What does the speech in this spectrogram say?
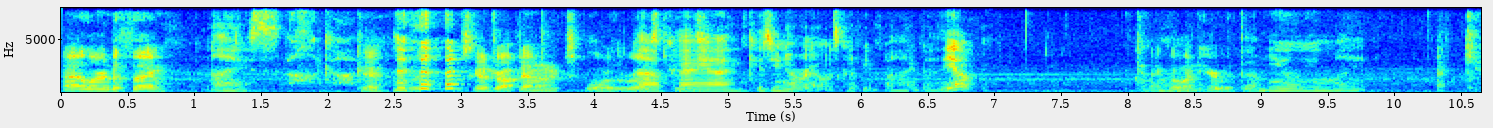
I learned a thing. Nice. Oh, God. Okay, I'm just gonna drop down and explore the rest. Okay, yeah, because you never know what's going to be behind it. Yep, Can I go in here with them? you you might. I can.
